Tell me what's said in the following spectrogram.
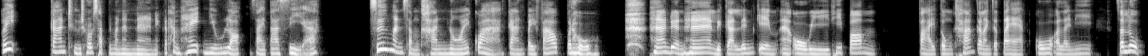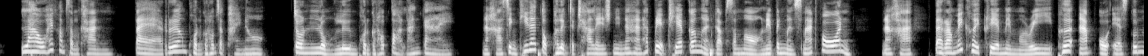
เฮ้ย การถือโทรศัพท์เป็นวันนานๆเนี่ยก็ทำให้นิ้วล็อกสายตาเสีย ซึ่งมันสำคัญน้อยกว่าการไปเฝ้าโปรห้าเดือนห้าหรือการเล่นเกม ROV ที่ป้อมฝ่ายตรงข้ามกำลังจะแตก โอ้ อะไรนี่ สรุปเราให้ความสำคัญแต่เรื่องผลกระทบจากภายนอก จนหลงลืมผลกระทบต่อร่างกาย นะคะ สิ่งที่ได้ตกผลึกจาก challenge นี้นะคะ ถ้าเปรียบเทียบก็เหมือนกับสมองเนี่ยเป็นเหมือนสมาร์ทโฟนนะคะ แต่เราไม่เคยเคลียร์ memory เพื่ออัพ OS รุ่นใ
